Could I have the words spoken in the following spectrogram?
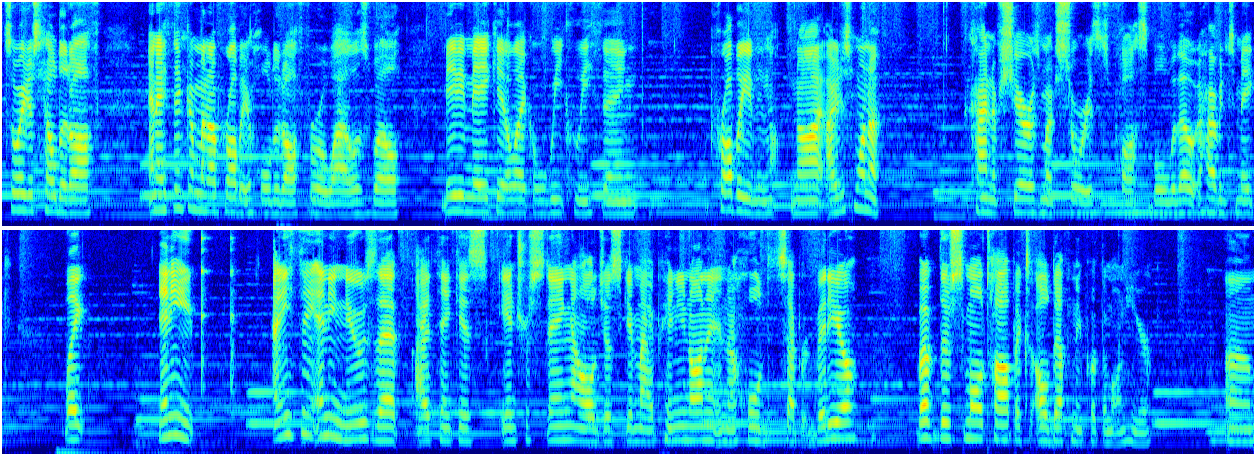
so I just held it off, and I think I'm gonna probably hold it off for a while as well. Maybe make it like a weekly thing. Probably not. I just want to kind of share as much stories as possible without having to make like any anything any news that I think is interesting. I'll just give my opinion on it in a whole separate video. But if there's small topics, I'll definitely put them on here. Um.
